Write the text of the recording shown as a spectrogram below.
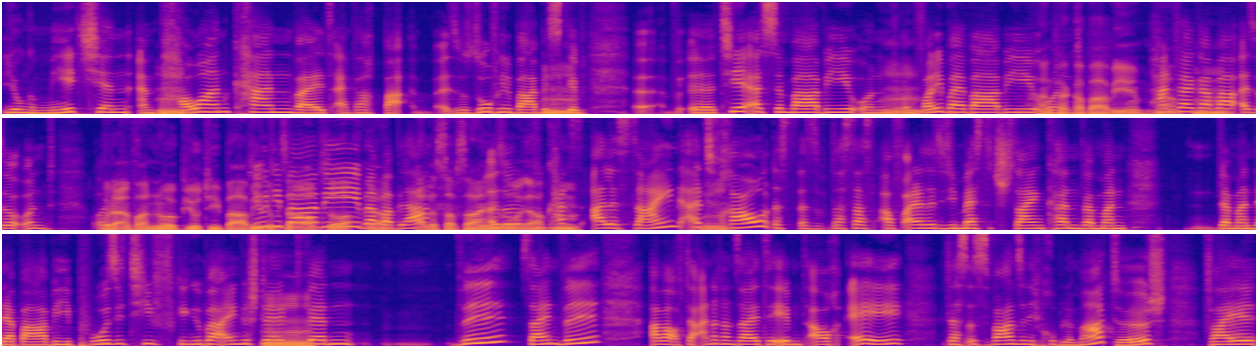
junge Mädchen empowern kann, weil es einfach ba also so viele Barbies gibt. Äh, äh, Tierärztin Barbie und, und Volleyball Barbie Handwerker und Barbie. ja. Handwerker Barbie, also und, und Oder einfach nur Beauty Barbie. Beauty ja Barbie, so. bla bla Ja, bla. alles darf sein. Also so, ja. du kannst mhm. alles sein als Frau, dass, also, dass das auf einer Seite die Message sein kann, wenn man, wenn man der Barbie positiv gegenüber eingestellt Mhm. werden will, sein will, aber auf der anderen Seite eben auch, ey, das ist wahnsinnig problematisch, weil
